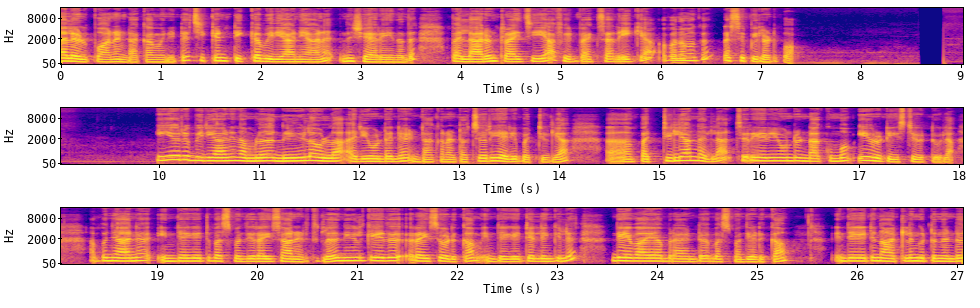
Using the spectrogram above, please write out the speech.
നല്ല എളുപ്പമാണ് ഉണ്ടാക്കാൻ വേണ്ടിയിട്ട്. ചിക്കൻ ടിക്ക ബിരിയാണിയാണ് ഇന്ന് ഷെയർ ചെയ്യുന്നത്. അപ്പോൾ എല്ലാവരും ട്രൈ ചെയ്യുക ഫീഡ്ബാക്ക്സ് അറിയിക്കുക. അപ്പോൾ നമുക്ക് റെസിപ്പിയിലോട്ട് പോകാം ഈ ഒരു ബിരിയാണി നമ്മൾ നീളമുള്ള അരി കൊണ്ട് തന്നെ ഉണ്ടാക്കണം കേട്ടോ. ചെറിയ അരി പറ്റില്ല പറ്റില്ല എന്നല്ല ചെറിയ അരി കൊണ്ട് ഉണ്ടാക്കുമ്പം ഈ ഒരു ടേസ്റ്റ് കിട്ടില്ല അപ്പോൾ ഞാൻ ഇന്ത്യ ഗേറ്റ് ബസ്മതി റൈസാണ് എടുത്തിട്ടുള്ളത്. നിങ്ങൾക്ക് ഏത് റൈസും എടുക്കാം. ഇന്ത്യ ഗേറ്റ് അല്ലെങ്കിൽ ദേവായ ബ്രാൻഡ് ബസ്മതി എടുക്കാം. ഇന്ത്യ ഗേറ്റ് നാട്ടിലും കിട്ടുന്നുണ്ട്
